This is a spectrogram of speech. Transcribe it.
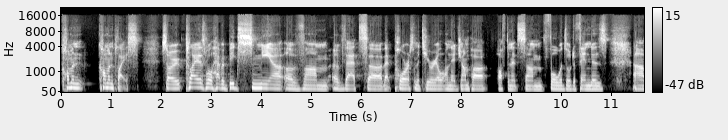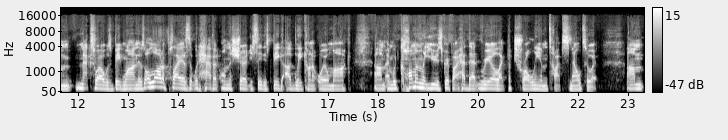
common commonplace. So players will have a big smear of um, of that uh, that porous material on their jumper. Often it's um, forwards or defenders. Um, Maxwell was a big one. There was a lot of players that would have it on the shirt. You see this big, ugly kind of oil mark, um, and would commonly use grippo. It had that real like petroleum type smell to it. Um,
